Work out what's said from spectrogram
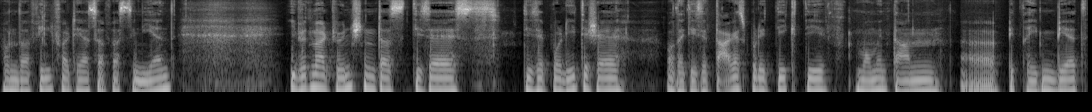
von der Vielfalt her sehr faszinierend. Ich würde mir halt wünschen, dass dieses, diese politische oder diese Tagespolitik, die momentan äh, betrieben wird,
